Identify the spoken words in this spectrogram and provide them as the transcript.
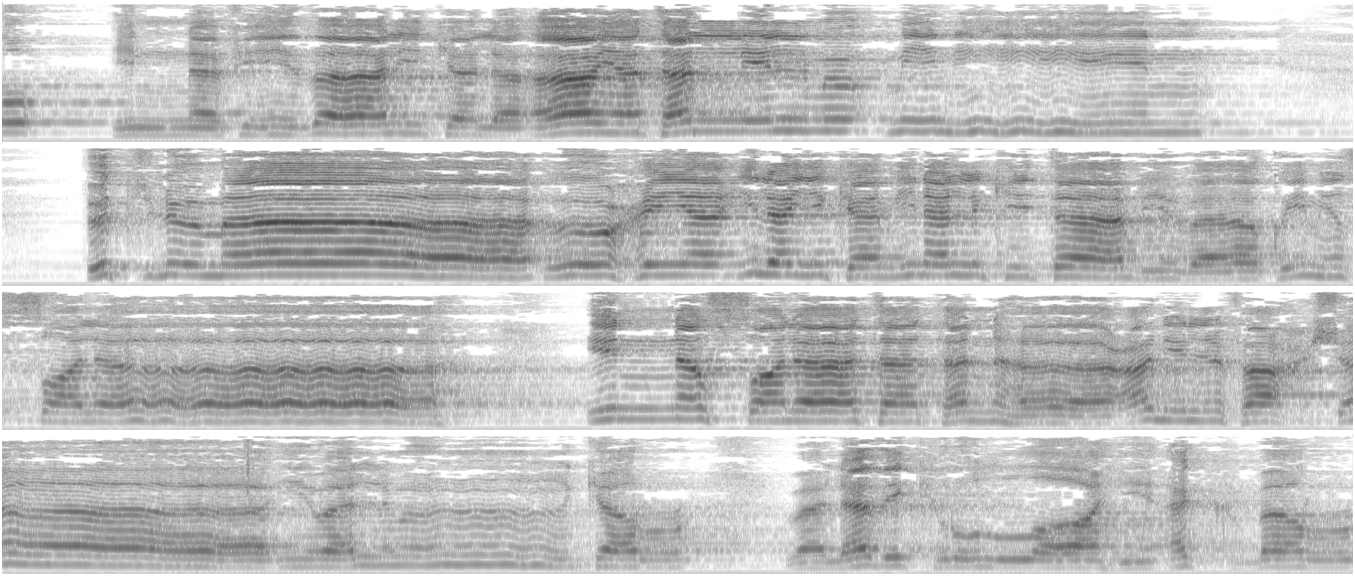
الحق إن في ذلك لآية للمؤمنين. اتل ما أوحي إليك من الكتاب وأقم الصلاة. إن الصلاة تنهى عن الفحشاء والمنكر ولذكر الله أكبر.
